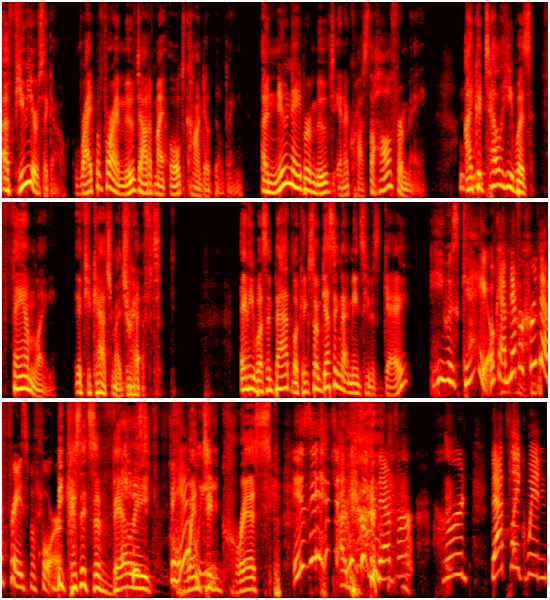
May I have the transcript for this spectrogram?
A few years ago, right before I moved out of my old condo building, a new neighbor moved in across the hall from me. I could tell he was family, if you catch my drift. And he wasn't bad looking. So I'm guessing that means he was gay He was gay. Okay, I've never heard that phrase before. because it's a very? Quentin Crisp. Is it? I've never heard. That's like when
